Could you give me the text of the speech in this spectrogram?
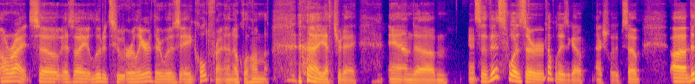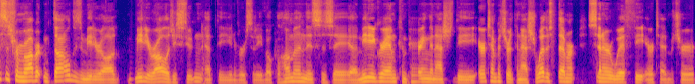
All right. So, as I alluded to earlier, there was a cold front in Oklahoma yesterday, and um, and so this was a couple days ago, actually. So uh, this is from Robert McDonald. He's a meteorolo- meteorology student at the University of Oklahoma, and this is a, a meteogram comparing the national the air temperature at the National Weather Center, Center with the air temperature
